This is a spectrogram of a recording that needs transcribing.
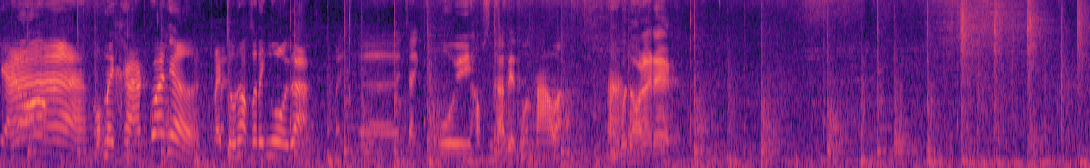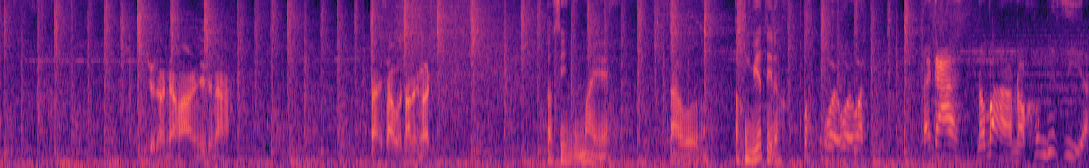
Chà, hôm nay khá quá nhở Lại trốn học ra đây ngồi cơ à tranh cái ngôi học sinh cá biệt của bọn tao à? À. Bớt nói lại đây. Chuyện ở nhà Hoa là như thế nào? Tại sao bọn tao lại ngất? Tao xin chúng mày ấy. Tao Tao không biết gì đâu. Ôi ôi ôi. Đại ca ơi, nó bảo là nó không biết gì à?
